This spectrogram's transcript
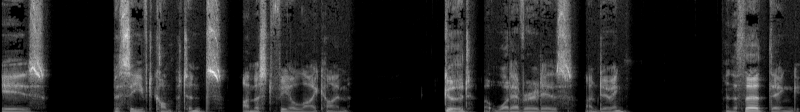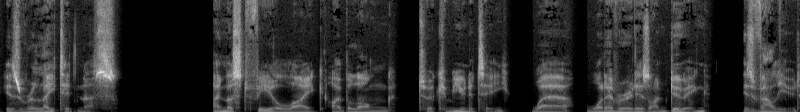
is perceived competence. I must feel like I'm good at whatever it is I'm doing. And the third thing is relatedness. I must feel like I belong to a community where whatever it is I'm doing is valued.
